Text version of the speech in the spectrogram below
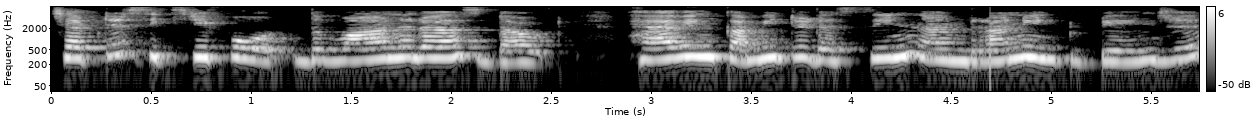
Chapter 64 The Vanara's Doubt Having committed a sin and run into danger,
